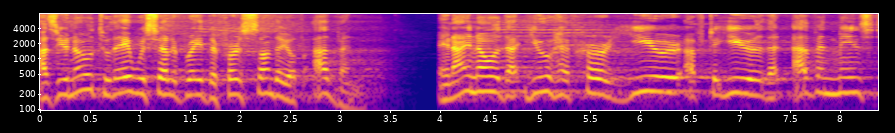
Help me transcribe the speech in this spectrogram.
As you know, today we celebrate the first Sunday of Advent. And I know that you have heard year after year that Advent means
